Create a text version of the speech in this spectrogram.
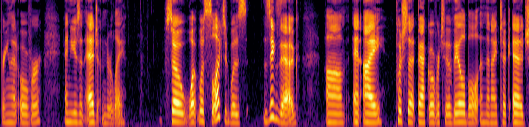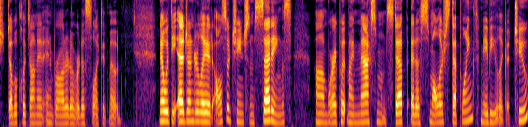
bring that over, and use an edge underlay. So what was selected was zigzag, um, and I push that back over to available and then I took edge, double clicked on it and brought it over to selected mode. Now with the edge underlay I'd also changed some settings um, where I put my maximum step at a smaller step length, maybe like a 2,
